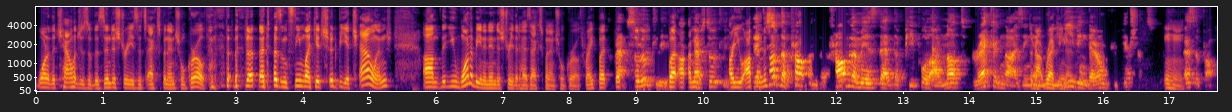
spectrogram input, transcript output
one of the challenges of this industry is its exponential growth. That, that, that, doesn't seem like it should be a challenge um, that you want to be in an industry that has exponential growth right? But, but absolutely. but are, i mean absolutely. are you optimistic that's not the problem. The problem is that the people are not recognizing They're and not recognizing. believing their own predictions mm-hmm. that's the problem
